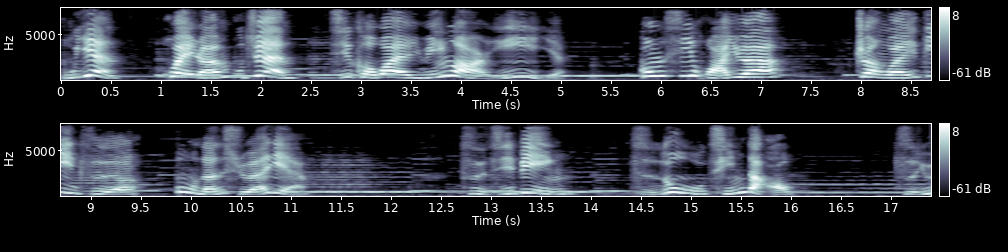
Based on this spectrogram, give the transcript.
不厌。诲人不倦，其可谓云尔已矣。公西华曰：正为弟子。不能学也。子疾病，子路请导。子曰：“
